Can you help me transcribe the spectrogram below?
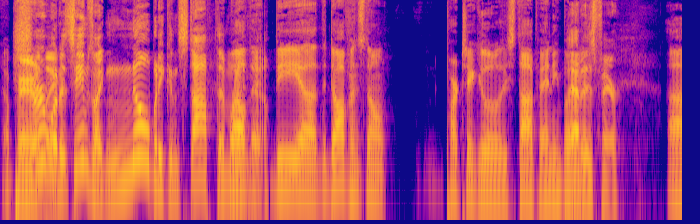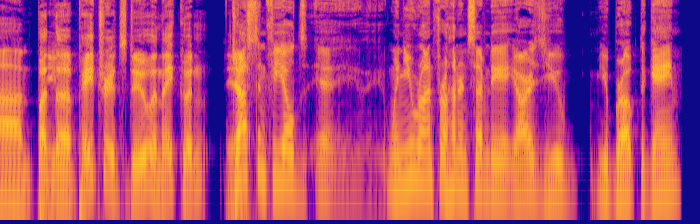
Apparently. sure what it seems like. Nobody can stop them well, right the now. the, uh, the Dolphins don't particularly stop anybody. That is fair. Um, But He- the Patriots do, and they couldn't. Yeah. Justin Fields, uh, when you run for 178 yards, you you broke the game.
